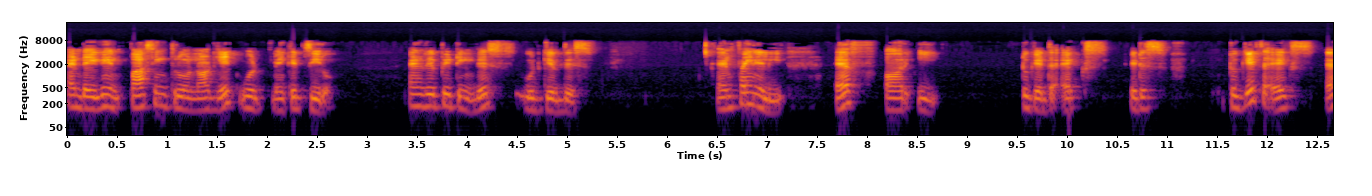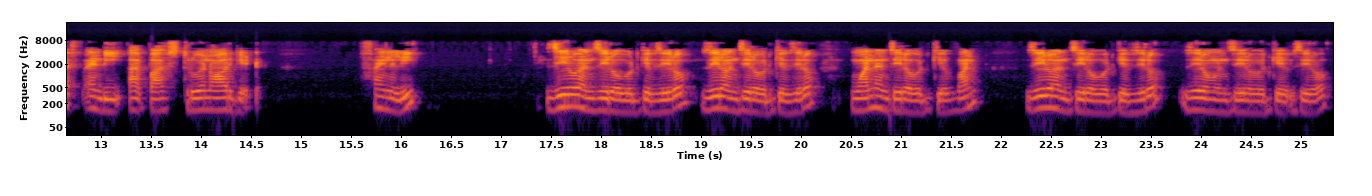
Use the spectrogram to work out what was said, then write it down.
and again passing through a NOT gate would make it 0 and repeating this would give this and finally F or E to get the X. It is to get the X, F and E are passed through an OR gate. Finally, 0 and 0 would give 0, 0 and 0 would give 0, 1 and 0 would give 1, 0 and 0 would give 0, 0 and 0 would give 0,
